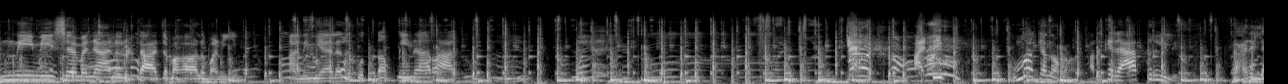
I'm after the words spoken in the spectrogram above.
ഇന്ന് ഈ മീശമ ഞാനൊരു താജ്മഹാൾ പണിയും. അനങ്ങിയാലത് കുത്തം മീനാറാകും. അടി. ഉമ്മാക്കാൻ നോക്കണം. അതൊക്കെ രാത്രിയിൽ. ഫാനില്ല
